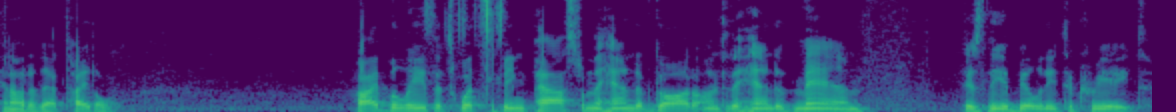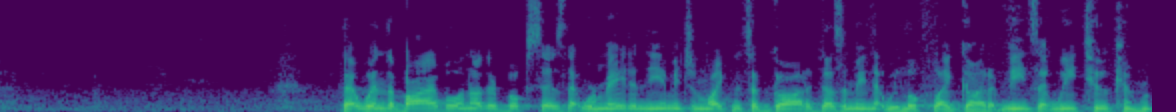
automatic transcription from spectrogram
and out of that title. I believe that what's being passed from the hand of God onto the hand of man is the ability to create. That when the Bible and other books says that we're made in the image and likeness of God, it doesn't mean that we look like God. It means that we too can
